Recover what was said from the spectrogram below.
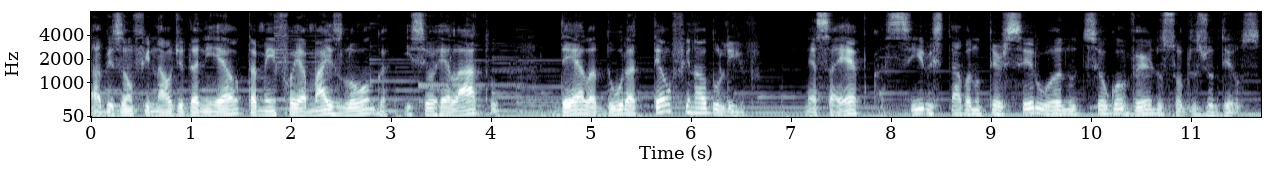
A visão final de Daniel também foi a mais longa e seu relato dela dura até o final do livro. Nessa época, Ciro estava no terceiro ano de seu governo sobre os judeus.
